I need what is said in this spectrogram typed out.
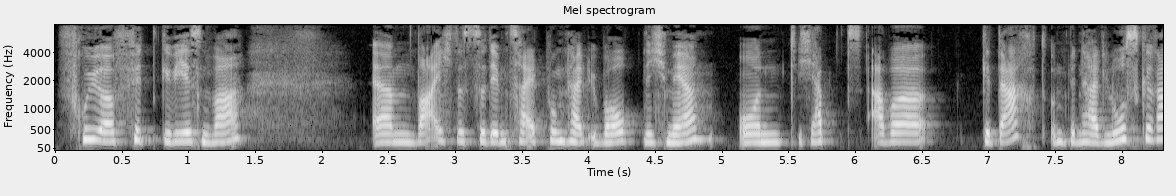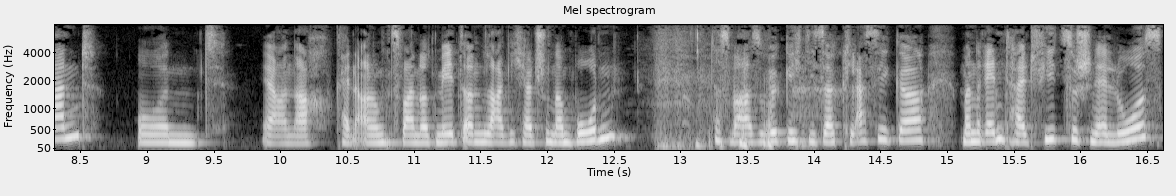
früher fit gewesen war, ähm, war ich das zu dem Zeitpunkt halt überhaupt nicht mehr. Und ich habe aber gedacht und bin halt losgerannt und ja, nach, keine Ahnung, 200 Metern lag ich halt schon am Boden. Das war so wirklich dieser Klassiker. Man rennt halt viel zu schnell los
